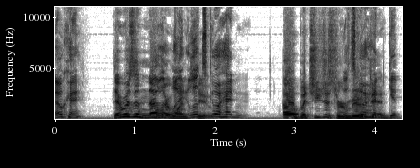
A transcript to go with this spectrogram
okay, There was another Well, one let, too. go ahead and Oh, but you just removed it. let's go ahead it. and get.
